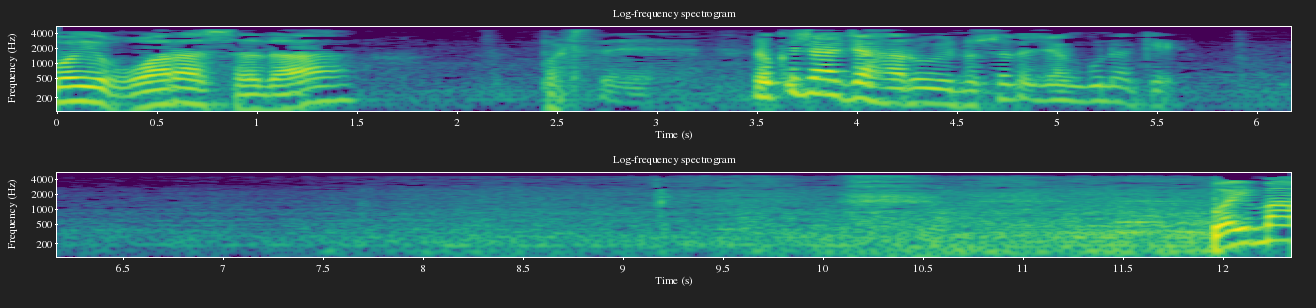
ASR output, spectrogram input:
وای غوړه صدا پټ دی نو که جهر وي نو سره جنگونه کې وای ما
